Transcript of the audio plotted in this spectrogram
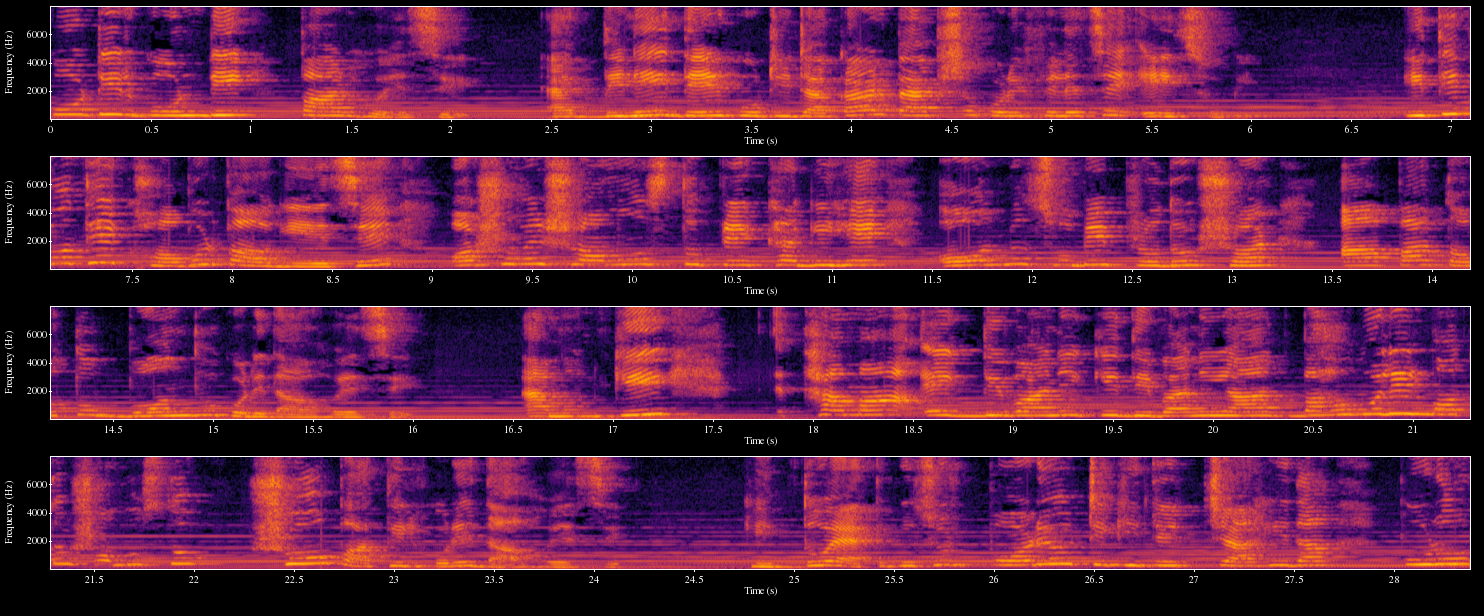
কোটির গণ্ডি পার হয়েছে। একদিনেই দেড় কোটি টাকার ব্যবসা করে ফেলেছে এই ছবি। ইতিমধ্যে খবর পাওয়া গিয়েছে, অসমের সমস্ত প্রেক্ষাগৃহে অন্য ছবির প্রদর্শন আপাতত বন্ধ করে দেওয়া হয়েছে। এমনকি থামা এক দিওয়ানি কি দিওয়ানিয়াত বাহুবলীর মতো সমস্ত শো বাতিল করে দেওয়া হয়েছে। কিন্তু এত কিছুর পরেও টিকিটের চাহিদা পূরণ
